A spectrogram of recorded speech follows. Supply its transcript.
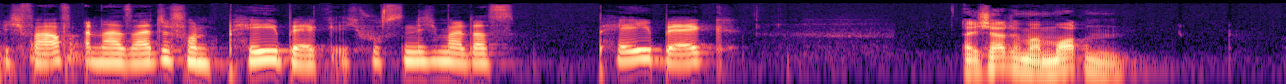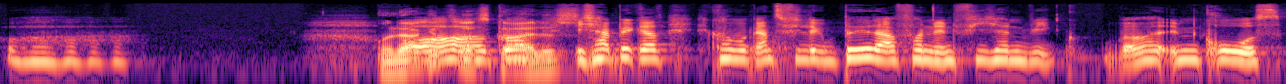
Ich war auf einer Seite von Payback. Ich wusste nicht mal, dass Payback. Ich hatte mal Motten. Und da oh gibt's was Gott. Geiles. Ich habe hier gerade. Ich komme ganz viele Bilder von den Viechern wie in groß.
